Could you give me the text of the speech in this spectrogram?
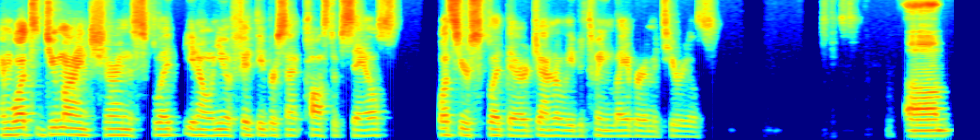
And what do you mind sharing the split? You know, when you have 50% cost of sales, what's your split there generally between labor and materials? Um,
